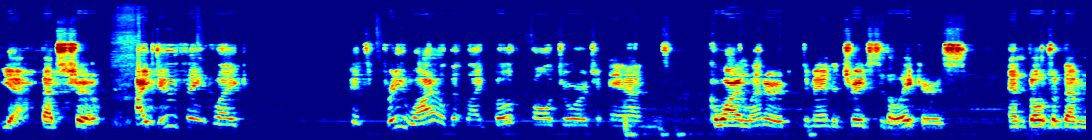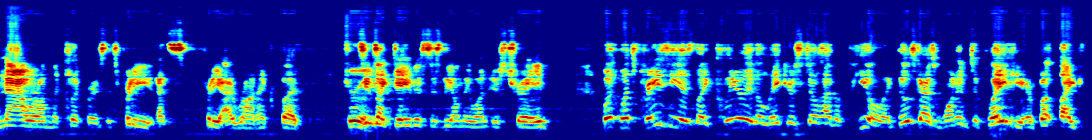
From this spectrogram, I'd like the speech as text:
Yeah, that's true. I do think like it's pretty wild that like both Paul George and Kawhi Leonard demanded trades to the Lakers, and both of them now are on the Clippers. It's pretty. That's pretty ironic, but True. it seems like Davis is the only one who's trade. But what's crazy is like clearly the Lakers still have appeal. Like those guys wanted to play here, but like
